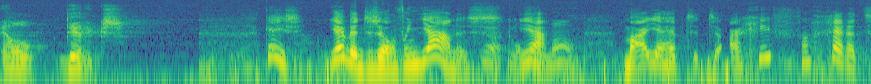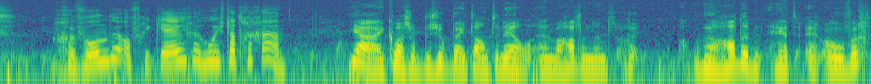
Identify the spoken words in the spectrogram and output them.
L. Dirks. Kees, jij bent de zoon van Janus. Ja, klopt helemaal. Maar je hebt het archief van Gerrit gevonden of gekregen. Hoe is dat gegaan? Ja, ik was op bezoek bij Tante Nel en we hadden het, we hadden het erover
